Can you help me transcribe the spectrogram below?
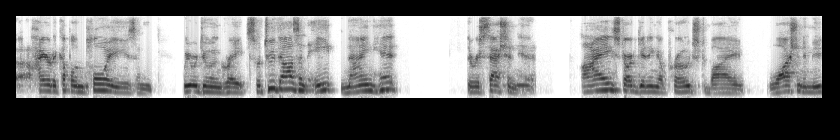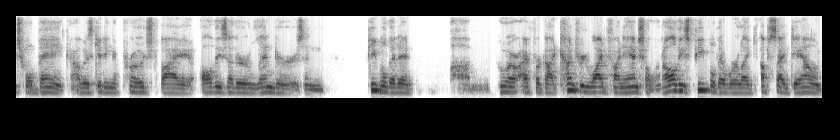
uh, hired a couple employees, and we were doing great. So 2008 nine hit, the recession hit. I started getting approached by Washington Mutual Bank. I was getting approached by all these other lenders and people that had um, who are, I forgot, Countrywide Financial, and all these people that were like upside down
